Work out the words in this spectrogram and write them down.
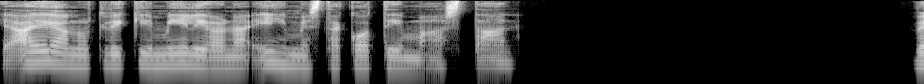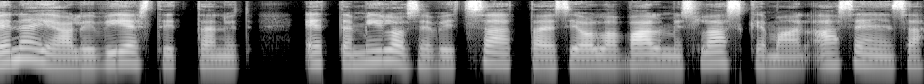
ja ajanut liki miljoona ihmistä kotimaastaan. Venäjä oli viestittänyt, että Milosevic saattaisi olla valmis laskemaan aseensa,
